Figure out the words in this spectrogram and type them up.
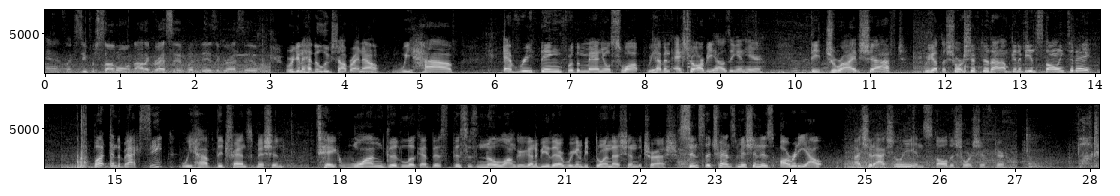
and it's like super subtle and not aggressive, but it is aggressive. We're gonna head to Luke's shop right now. We have everything for the manual swap. We have an extra RB housing in here, the drive shaft. We got the short shifter that I'm gonna be installing today. But in the back seat, we have the transmission. Take one good look at this. This is no longer gonna be there. We're gonna be throwing that shit in the trash. Since the transmission is already out, I should actually install the short shifter. Fuck.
